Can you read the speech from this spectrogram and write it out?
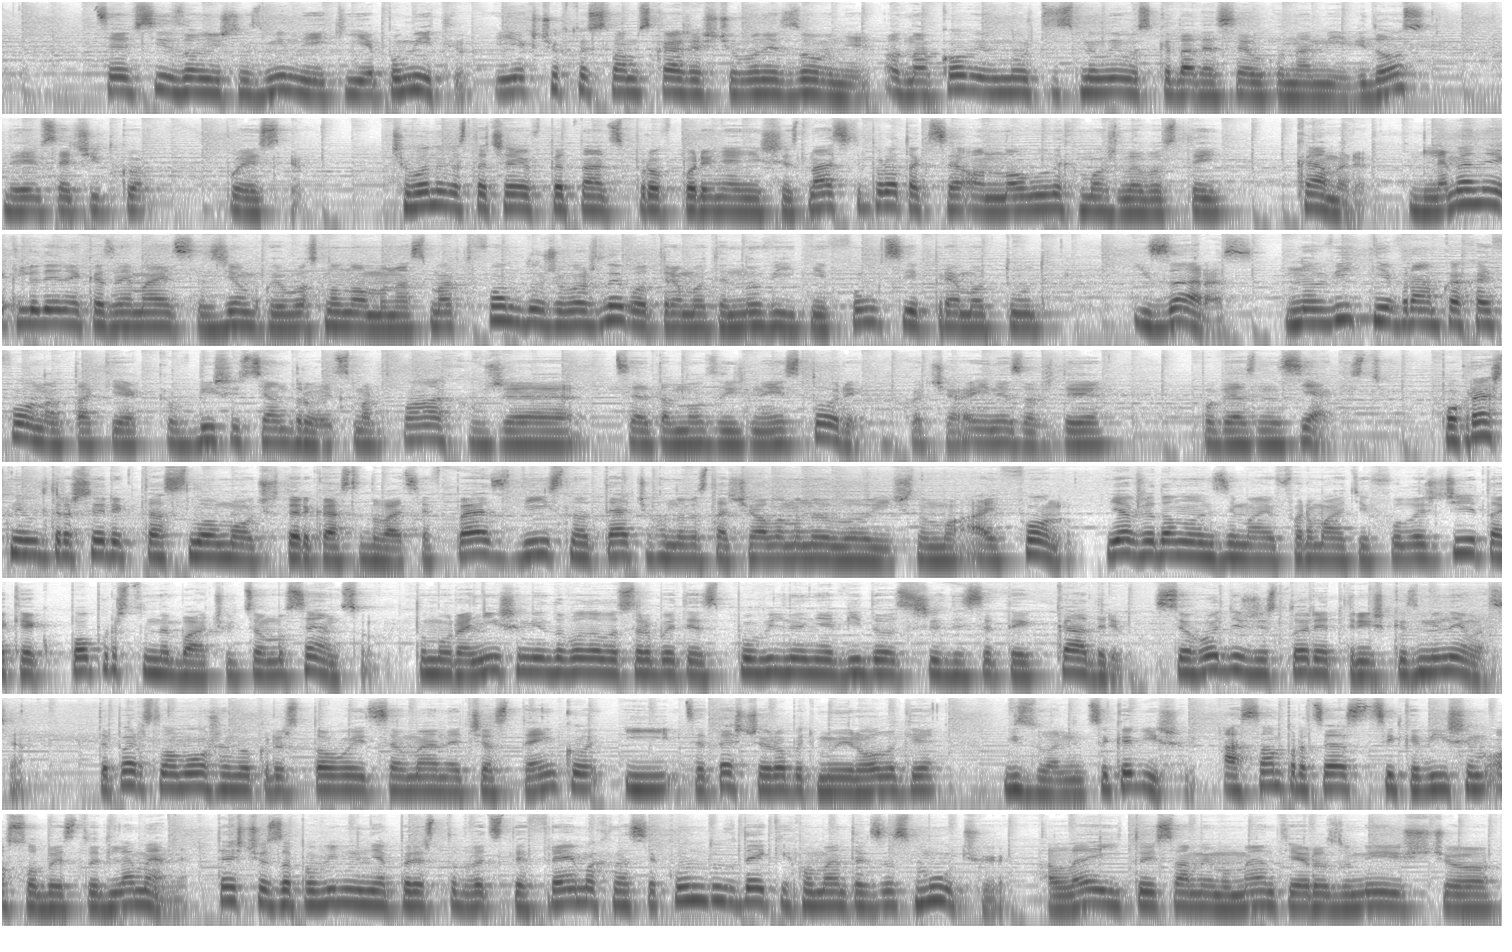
Це всі зовнішні зміни, які я помітив. І якщо хтось вам скаже, що вони зовні однакові, ви можете сміливо скидати ссылку на мій відос, де я все чітко поясню. Чого не вистачає в 15 Pro в порівнянні з 16 Pro, так це оновлених можливостей камери. Для мене, як людина, яка займається зйомкою в основному на смартфон, дуже важливо отримати новітні функції прямо тут і зараз. Новітні в рамках iPhone, так як в більшості Android смартфонах вже це давно звична історія, хоча і не завжди пов'язана з якістю. Покращений ультраширік та слоумо 4К 120 FPS дійсно те, чого не вистачало минулорічному iPhone. Я вже давно не знімаю в форматі Full HD, так як попросту не бачу цьому сенсу. Тому раніше мені доводилось робити сповільнення відео з 60 кадрів. Сьогодні ж історія трішки змінилася. Тепер Motion використовується в мене частенько, і це те, що робить мої ролики візуально цікавішим. А сам процес цікавішим особисто для мене. Те, що заповільнення при 120 фреймах на секунду в деяких моментах засмучує, але і той самий момент я розумію, що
